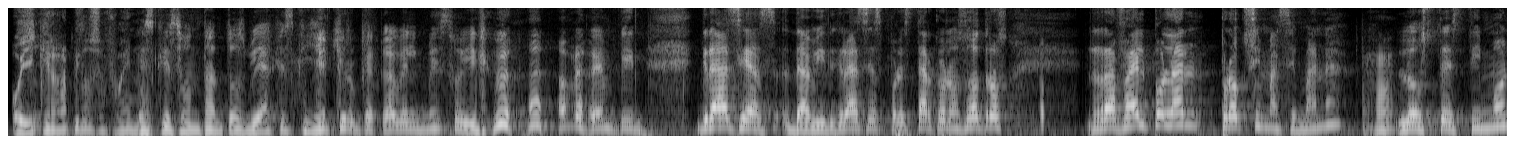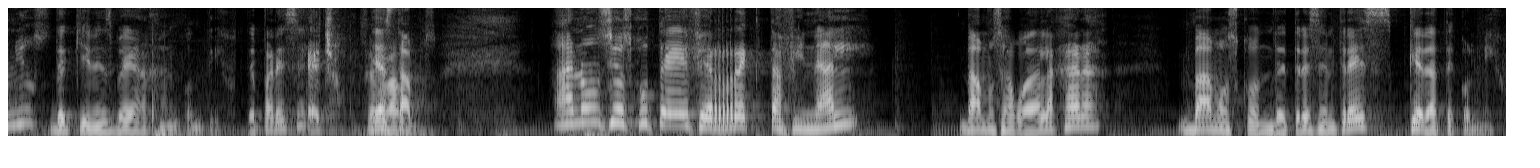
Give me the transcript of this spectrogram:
Oye, qué rápido se fue, ¿no? Es que son tantos viajes que ya quiero que acabe el mes. Oye, en fin. Gracias, David. Gracias por estar con nosotros. Rafael Polán, próxima semana, los testimonios de quienes viajan contigo. ¿Te parece? Hecho. Ya estamos. Anuncios QTF, recta final. Vamos a Guadalajara. Vamos con de tres en tres. Quédate conmigo.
